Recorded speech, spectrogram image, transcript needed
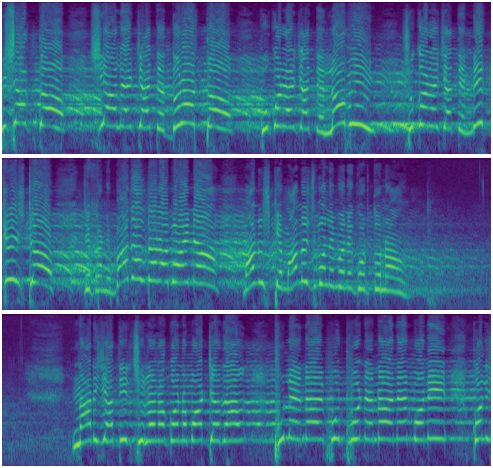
বিষাক্ত, শিয়ালের চাইতে দূরত্ব কুকুরের চাইতে লোভী, শুকরের চাইতে নিকৃষ্ট, যেখানে বাদল দ্বারা বয় না, মানুষকে মানুষ বলে মনে করতো না। নারী জাতির ছিল না কোনো মর্যাদা, ফুলে নয় ফুটফুটে নয়নের মনি কলিজার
